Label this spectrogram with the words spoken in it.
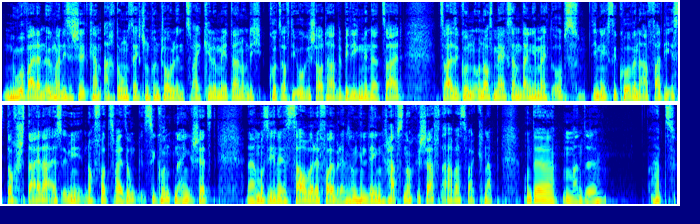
nur weil dann irgendwann dieses Schild kam, Achtung, Section Control in zwei Kilometern und ich kurz auf die Uhr geschaut habe, wie liegen wir in der Zeit, zwei Sekunden unaufmerksam, dann gemerkt, ups, die nächste Kurve in der Abfahrt, die ist doch steiler als irgendwie noch vor zwei Sek- Sekunden eingeschätzt. Und dann muss ich eine saubere Vollbremsung hinlegen, hab's noch geschafft, aber es war knapp. Und der Mantel hat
